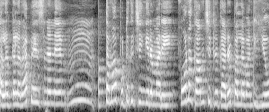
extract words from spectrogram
கலர் கலரா பேசுனேன்னு ம் மொத்தமா புட்டுக்குச்சிங்கிற மாதிரி. போனை காமிச்சிட்டு இருக்காரு பல்லவன். ஐயோ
